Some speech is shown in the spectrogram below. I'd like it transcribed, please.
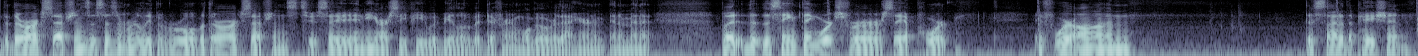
There, are exceptions. This isn't really the rule, but there are exceptions to say an ERCP would be a little bit different, and we'll go over that here in a, in a minute. But the, the same thing works for, say, a port. If we're on this side of the patient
